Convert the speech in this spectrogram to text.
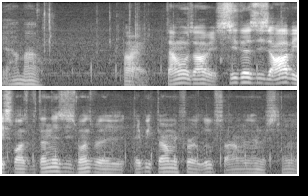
Yeah, I'm out. Alright, that one was obvious. See, there's these obvious ones, but then there's these ones where they, they be throwing me for a loop, so I don't really understand.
